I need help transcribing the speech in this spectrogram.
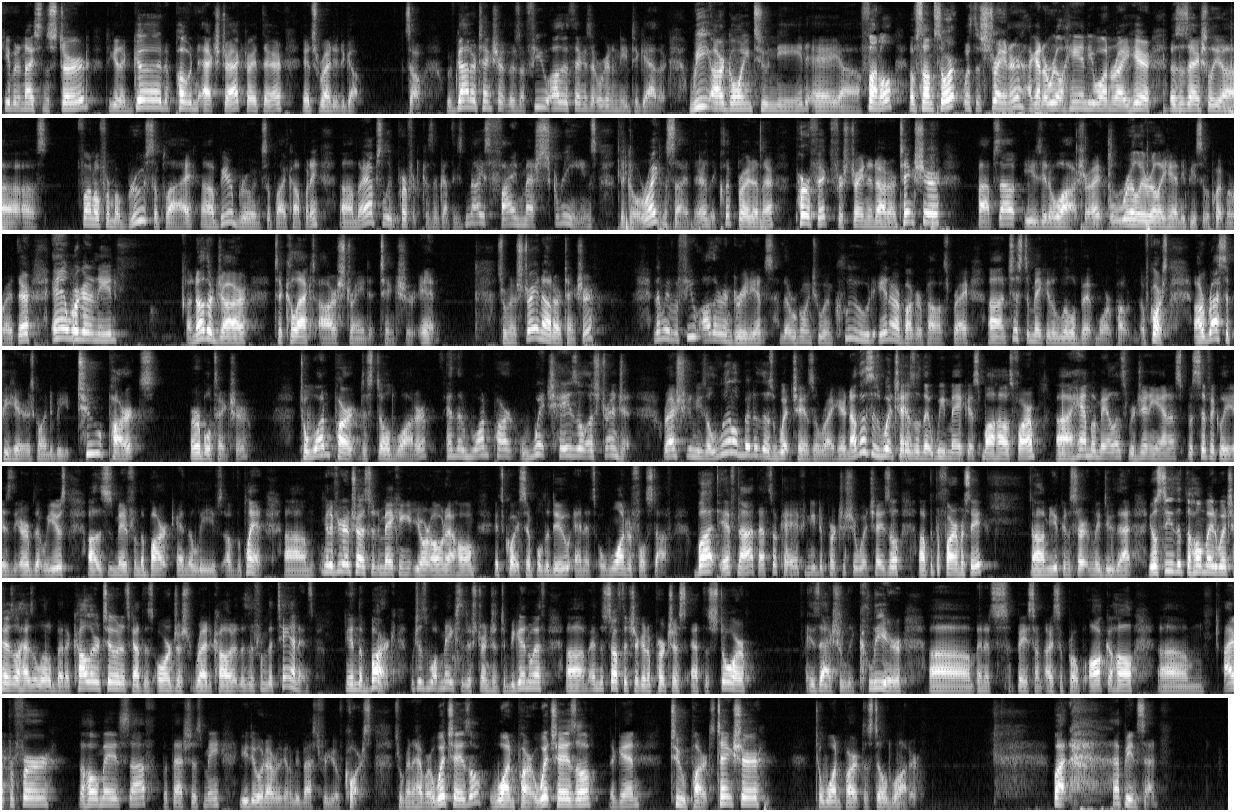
keeping it nice and stirred to get a good potent extract right there. It's ready to go. So we've got our tincture. There's a few other things that we're going to need to gather. We are going to need a uh, funnel of some sort with a strainer. I got a real handy one right here. This is actually a, a funnel from a brew supply, a beer brewing supply company. Um, they're absolutely perfect because they've got these nice fine mesh screens that go right inside there. They clip right in there. Perfect for straining out our tincture. Pops out, easy to wash, right? Really, really handy piece of equipment right there. And we're going to need another jar to collect our strained tincture in. So we're going to strain out our tincture. And then we have a few other ingredients that we're going to include in our bug repellent spray uh, just to make it a little bit more potent. Of course, our recipe here is going to be two parts herbal tincture to one part distilled water and then one part witch hazel astringent. We're actually going to use a little bit of this witch hazel right here. Now, this is witch hazel that we make at Small House Farm. Uh, Hamamelis virginiana specifically is the herb that we use. Uh, this is made from the bark and the leaves of the plant. Um, and if you're interested in making it your own at home, it's quite simple to do and it's wonderful stuff. But if not, that's okay. If you need to purchase your witch hazel up at the pharmacy, um, you can certainly do that. You'll see that the homemade witch hazel has a little bit of color to it. It's got this orangish red color. This is from the tannins in the bark, which is what makes it astringent to begin with. Um, and the stuff that you're going to purchase at the store is actually clear, um, and it's based on isopropyl alcohol. Um, I prefer the homemade stuff, but that's just me. You do whatever's going to be best for you, of course. So we're going to have our witch hazel, one part witch hazel, again, two parts tincture to one part distilled water. But that being said,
